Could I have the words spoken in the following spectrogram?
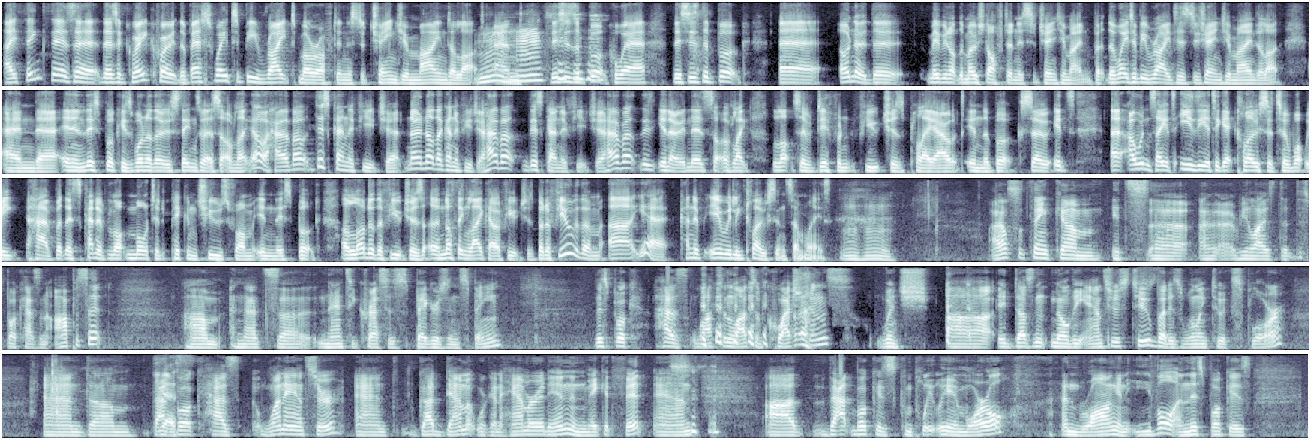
I think there's a there's a great quote. The best way to be right more often is to change your mind a lot. And this is a book where this is the book. Uh, oh no, the maybe not the most often is to change your mind, but the way to be right is to change your mind a lot. And uh, and in this book is one of those things where it's sort of like, oh, how about this kind of future? No, not that kind of future. How about this kind of future? How about this? You know, and there's sort of like lots of different futures play out in the book. So it's uh, I wouldn't say it's easier to get closer to what we have, but there's kind of lot more to pick and choose from in this book. A lot of the futures are nothing like our futures, but a few of them are, yeah, kind of eerily close in some ways. I also think um, it's. Uh, I, I realized that this book has an opposite, um, and that's uh, Nancy Kress's "Beggars in Spain." This book has lots and lots of questions, which uh, it doesn't know the answers to, but is willing to explore. And um, that Yes. book has one answer, and God damn it, we're going to hammer it in and make it fit. And uh, that book is completely immoral and wrong and evil, and this book is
